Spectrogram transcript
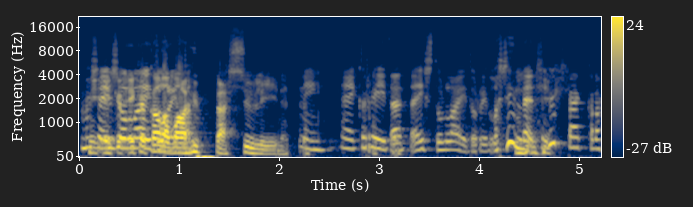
kuin, eikä, eikä kala vaan hyppää syliin. Että, niin, eikö riitä, että, että istu laiturilla silleen, että niin. hyppää kala.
